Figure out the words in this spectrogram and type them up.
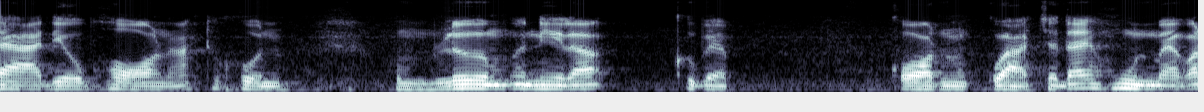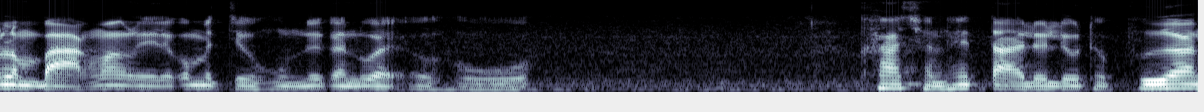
ต่เดียวพอนะทุกคน ผมเริ่มอันนี้แล้ว คือแบบก่อนกว่าจะได้หุ่นมาก็ลำบากมากเลย แล้วก็มาเจอหุ่นด้วยกันด้วย โอ้โหฆ่าฉันให้ตายเร็วๆเถอะเพื่อน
